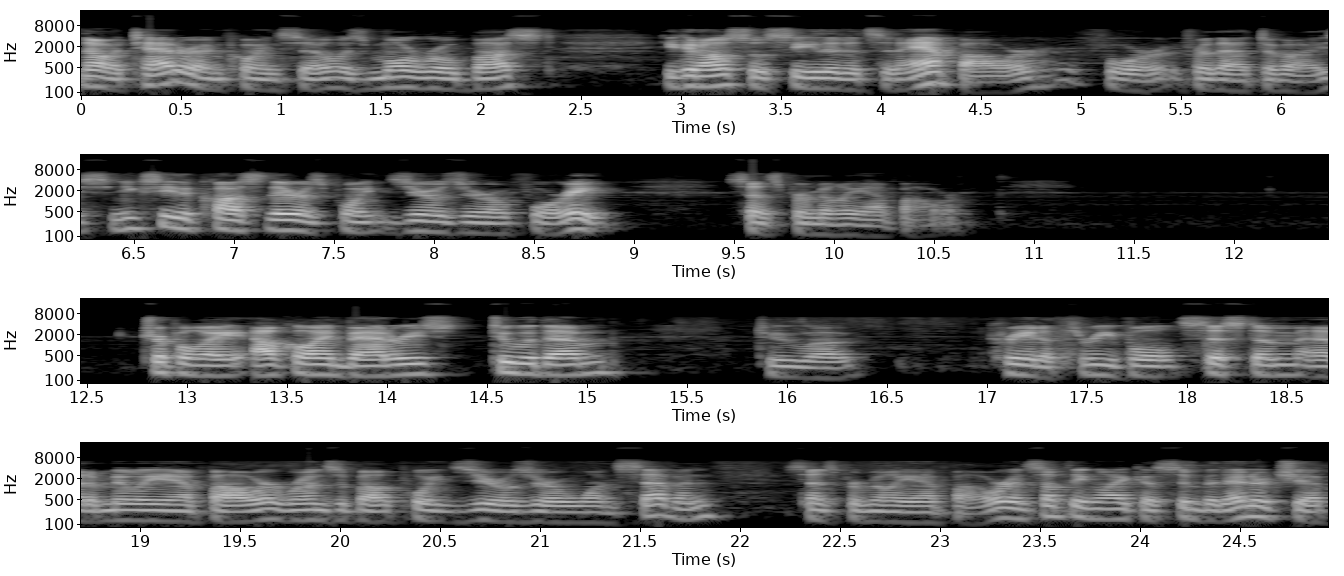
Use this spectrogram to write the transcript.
Now a Tadiran coin cell is more robust. You can also see that it's an amp hour for, for that device, and you can see the cost there is 0.0048 cents per milliamp hour. AAA alkaline batteries, two of them, to uh, create a 3 volt system at a milliamp hour runs about 0.0017 cents per milliamp hour, and something like a Cymbet Enerchip,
